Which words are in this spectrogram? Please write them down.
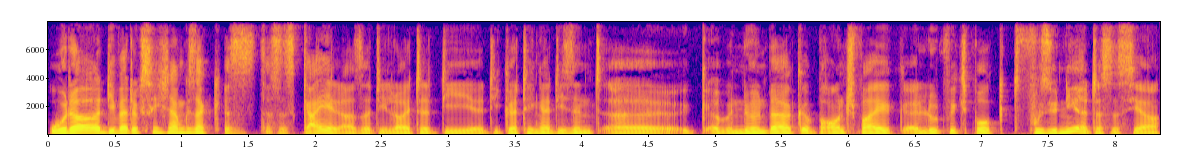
Oder die Wertungsrichter haben gesagt, das ist geil. Also die Leute, die, die Göttinger, die sind äh, Nürnberg, Braunschweig, Ludwig Ludwigsburg fusioniert. Das ist ja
